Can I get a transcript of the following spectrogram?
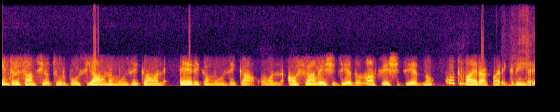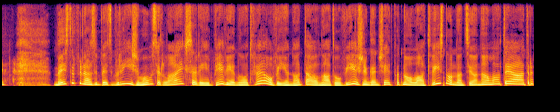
interesants, jo tur būs jauna mūzika un Ērika mūzika un austrālieši dzied un latvieši dzied. Nu, ko tu vairāk vari gribēt? Mēs turpināsim pēc brīža. Mums ir laiks arī pievienot vēl vienu attālināto viešņu, gan šeit pat no Latvijas, no Nacionālā teātra.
